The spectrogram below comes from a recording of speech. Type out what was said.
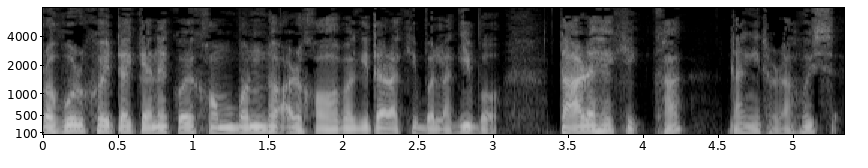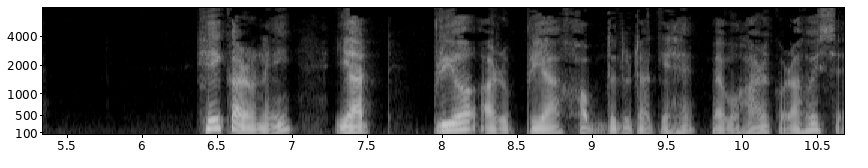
প্ৰভুৰ সৈতে কেনেকৈ সম্বন্ধ আৰু সহভাগিতা ৰাখিব লাগিব তাৰেহে শিক্ষা দাঙি ধৰা হৈছে। সেইকাৰণেই ইয়াত প্ৰিয় আৰু প্ৰিয়া শব্দ দুটাকেহে ব্যৱহাৰ কৰা হৈছে।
